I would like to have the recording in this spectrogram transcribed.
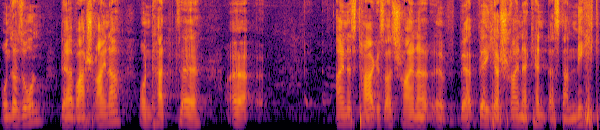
unser Sohn, der war Schreiner und hat äh, äh, eines Tages als Schreiner, äh, welcher Schreiner kennt das dann nicht,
